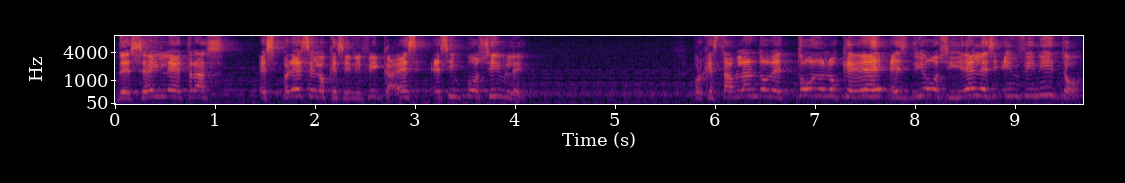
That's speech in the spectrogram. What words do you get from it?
de seis letras exprese lo que significa. Es, es imposible. Porque está hablando de todo lo que es, es Dios y Él es infinito.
